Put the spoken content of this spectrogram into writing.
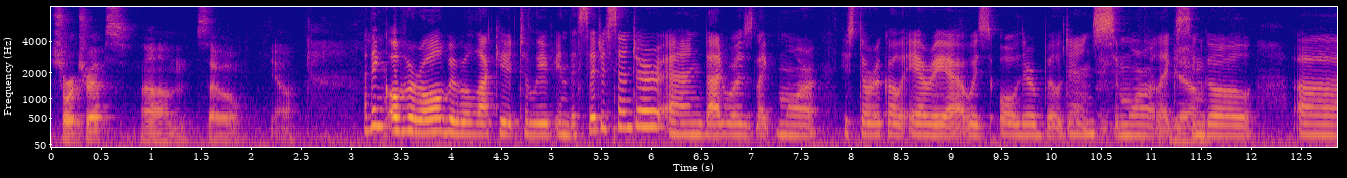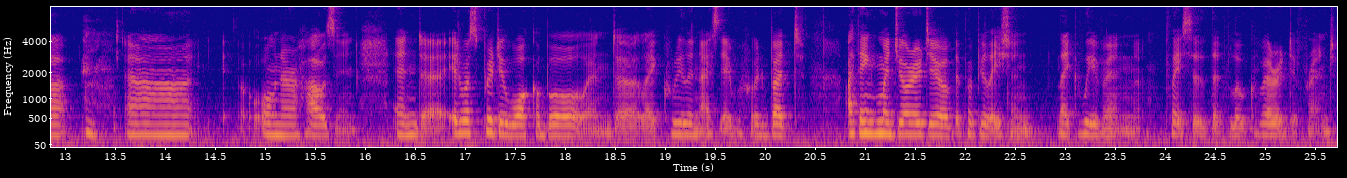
short trips. Um, so yeah, I think overall we were lucky to live in the city center, and that was like more historical area with older buildings, more like Yeah. single uh, uh, owner housing, and uh, it was pretty walkable and uh, like really nice neighborhood. But I think majority of the population like live in places that look very different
